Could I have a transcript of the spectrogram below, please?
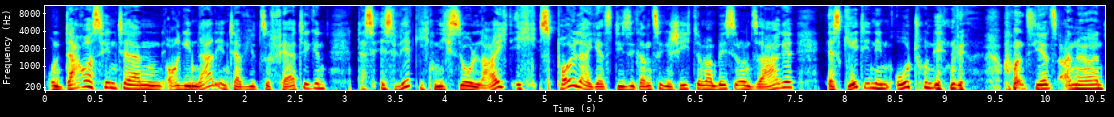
und daraus hinterher ein Originalinterview zu fertigen, das ist wirklich nicht so leicht. Ich spoiler jetzt diese ganze Geschichte mal ein bisschen und sage, es geht in den O-Ton, den wir uns jetzt anhören,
